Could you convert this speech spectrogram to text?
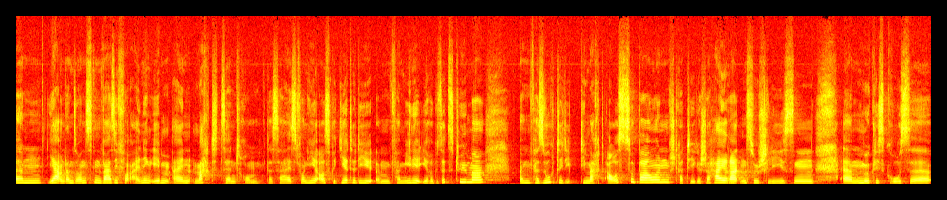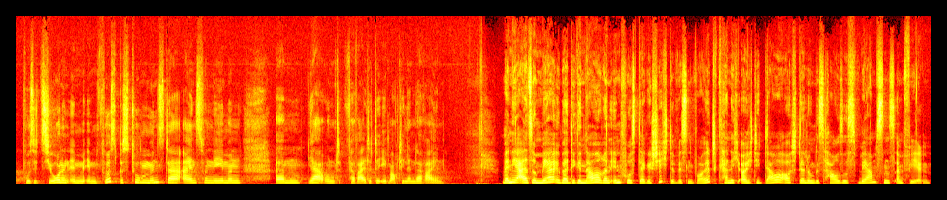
Ähm, ja, und ansonsten war sie vor allen Dingen eben ein Machtzentrum. Das heißt, von hier aus regierte die ähm, Familie ihre Besitztümer, ähm, versuchte die, die, Macht auszubauen, strategische Heiraten zu schließen, ähm, möglichst große Positionen im, im Fürstbistum Münster einzunehmen ähm, ja, und verwaltete eben auch die Ländereien. Wenn ihr also mehr über die genaueren Infos der Geschichte wissen wollt, kann ich euch die Dauerausstellung des Hauses wärmstens empfehlen.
